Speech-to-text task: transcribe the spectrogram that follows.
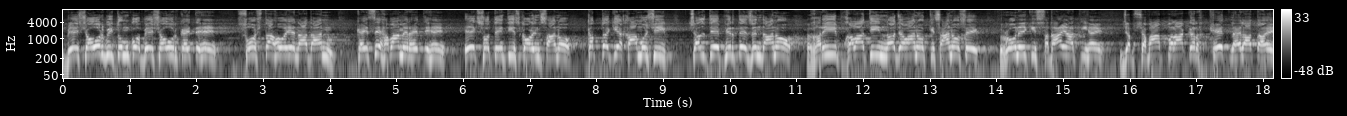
बेशौर भी तुमको बेशौर कहते हैं। सोचता हो ये नादान कैसे हवा में रहते हैं। 133 करोड़ इंसानों, कब तक ये खामोशी, चलते फिरते जिंदानों, गरीब खवातीन नौजवानों, किसानों से रोने की सदाएँ आती हैं। जब शबाब पर आकर खेत लहलाता है,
